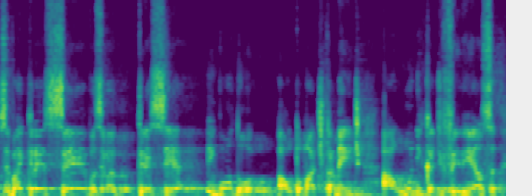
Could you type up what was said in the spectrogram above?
você vai crescer, você vai crescer, engordou automaticamente. A única diferença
